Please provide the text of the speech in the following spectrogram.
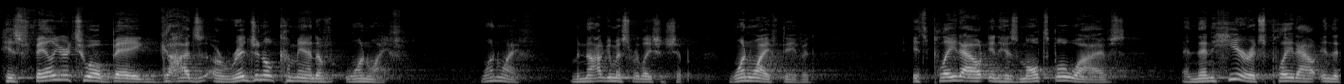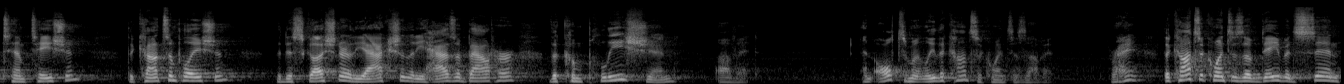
his failure to obey God's original command of one wife, one wife, monogamous relationship, one wife, David. It's played out in his multiple wives, and then here it's played out in the temptation, the contemplation, the discussion or the action that he has about her, the completion of it, and ultimately the consequences of it right? The consequences of David's sin,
